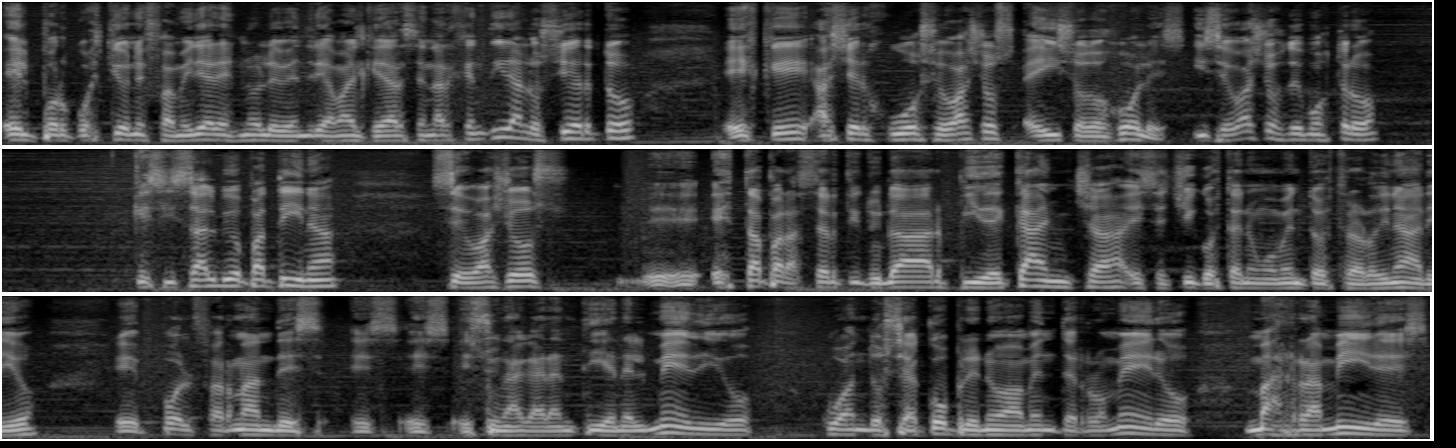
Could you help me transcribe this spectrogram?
él por cuestiones familiares no le vendría mal quedarse en Argentina. Lo cierto es que ayer jugó Ceballos e hizo dos goles. Y Ceballos demostró que si Salvio patina, Ceballos eh, está para ser titular, pide cancha, ese chico está en un momento extraordinario. Eh, Paul Fernández es, una garantía en el medio. Cuando se acople nuevamente Romero, más Ramírez,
